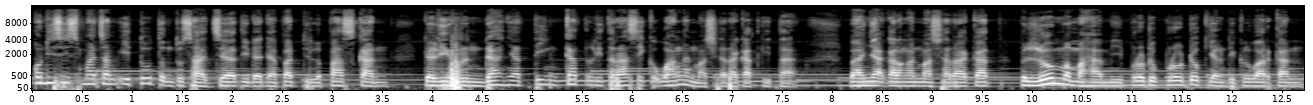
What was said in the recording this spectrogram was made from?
Kondisi semacam itu tentu saja tidak dapat dilepaskan dari rendahnya tingkat literasi keuangan masyarakat kita. Banyak kalangan masyarakat belum memahami produk-produk yang dikeluarkan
